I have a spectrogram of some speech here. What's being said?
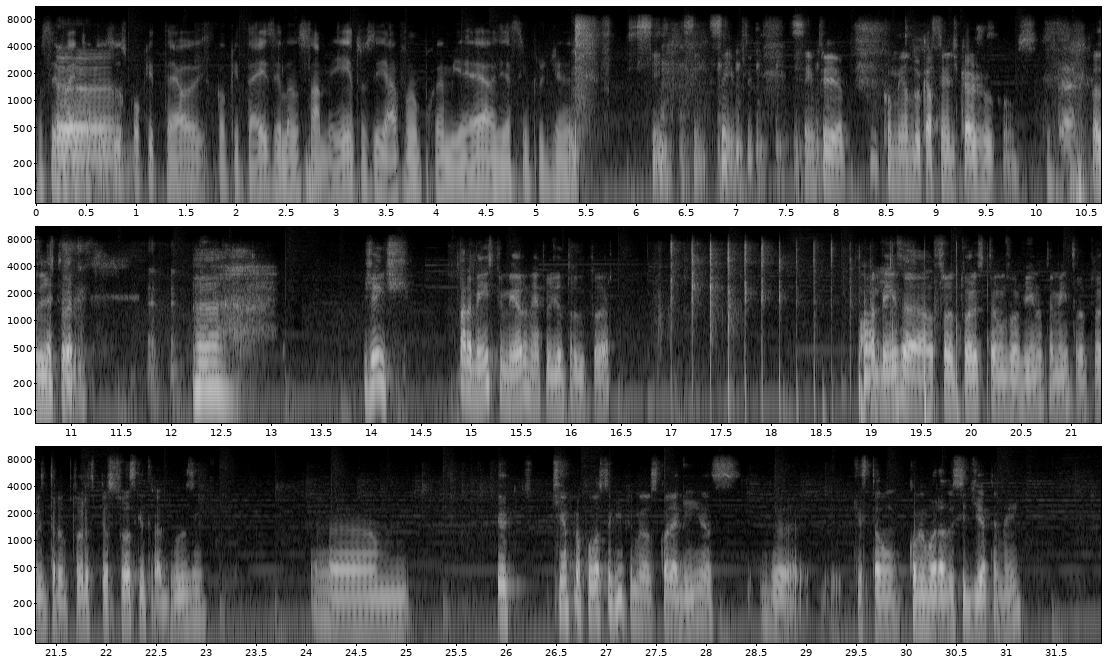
Você vai em todos os coquetéis, coquetéis e lançamentos e Avant Premiere e assim por diante. Sim, sim, sempre, sempre comendo castanha de caju com os, É. com as editoras. Ah, gente, parabéns primeiro, né, pelo dia do tradutor. Parabéns aos tradutores que estão nos ouvindo também, tradutores e tradutoras, pessoas que traduzem. Ahn, eu tinha proposto aqui para meus coleguinhas que estão comemorando esse dia também,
